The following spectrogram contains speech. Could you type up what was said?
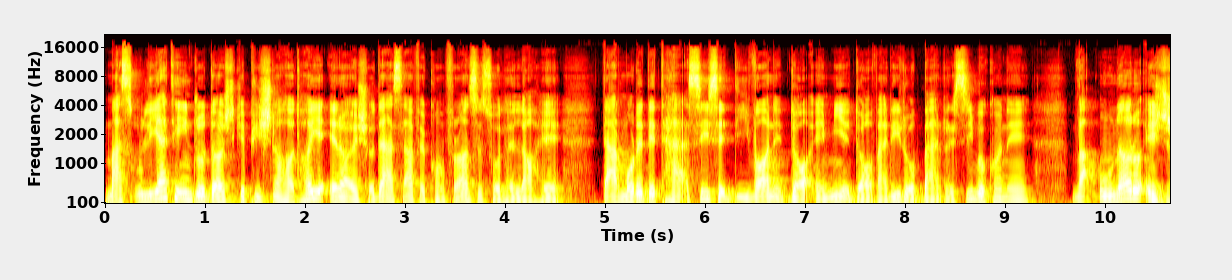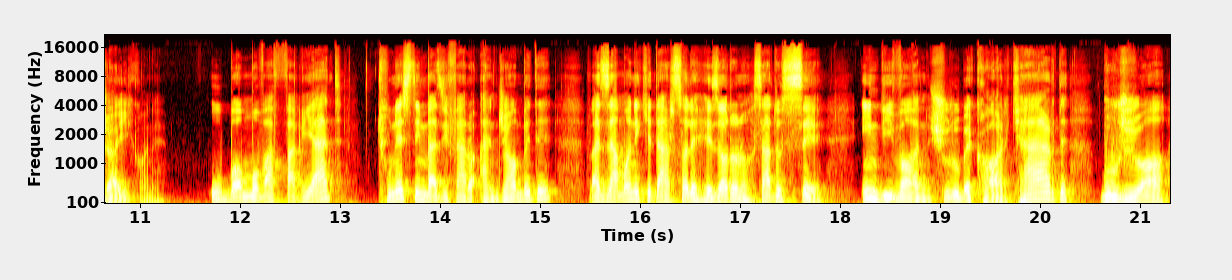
مسئولیت این رو داشت که پیشنهادهای ارائه شده از طرف کنفرانس صلح لاهه در مورد تأسیس دیوان دائمی داوری رو بررسی بکنه و اونا رو اجرایی کنه. او با موفقیت تونست این وظیفه رو انجام بده و زمانی که در سال 1903 این دیوان شروع به کار کرد بورژوا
